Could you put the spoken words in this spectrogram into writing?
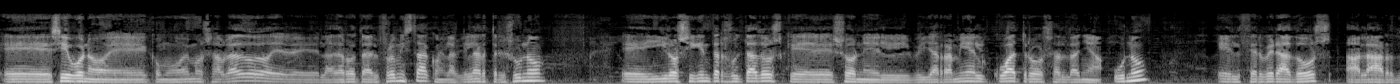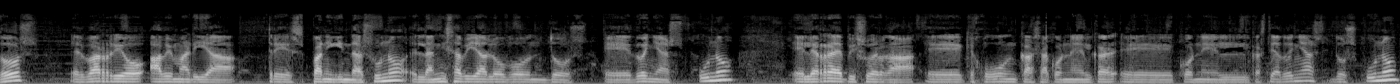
Eh, sí, bueno, eh, como hemos hablado, eh, la derrota del Fromista con el Aguilar 3-1. eh, y los siguientes resultados que son el Villarramiel 4, Saldaña 1, el Cervera 2, Alar 2, el Barrio Ave María 3, Paniguindas 1, el Danisa Villalobón 2, eh, Dueñas 1, el Herrera de Pisuerga eh, que jugó en casa con el eh, con el Castilla Dueñas 2-1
